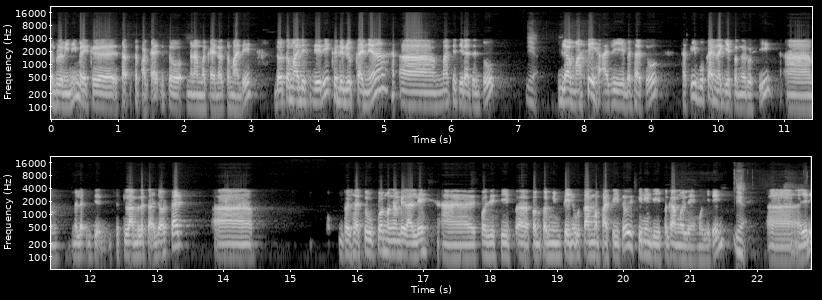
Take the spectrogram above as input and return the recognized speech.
sebelum ini mereka sepakat untuk menamakan Dr. Mahdi. Dr. Mahdi sendiri kedudukannya uh, masih tidak tentu. Yeah. Beliau masih ahli bersatu tapi bukan lagi pengerusi. Uh, setelah meletak jawatan uh, Bersatu pun mengambil alih uh, posisi uh, pemimpin utama parti itu kini dipegang oleh Muhyiddin. Yeah. Uh, jadi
